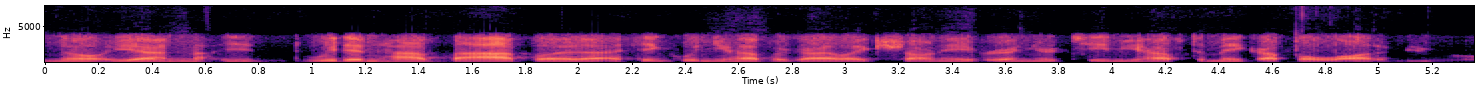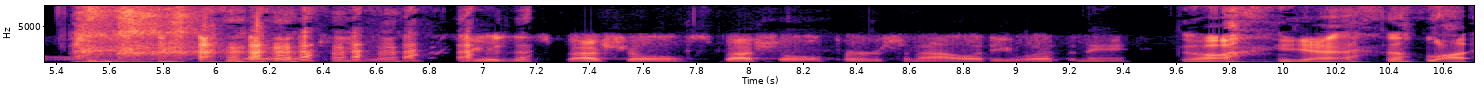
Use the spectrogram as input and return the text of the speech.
no, yeah, we didn't have that, but I think when you have a guy like Sean Avery on your team, you have to make up a lot of new rules. uh, he, was, he was a special, special personality, wasn't he? Oh yeah, a lot.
